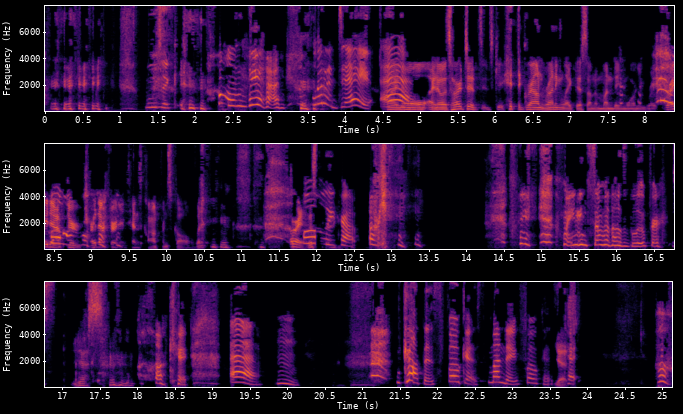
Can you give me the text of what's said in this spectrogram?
music Oh man, what a day! I Eh. know, I know. It's hard to it's, hit the ground running like this on a Monday morning, right, right after, right after an intense conference call. All right, Holy crap. Okay. we need some of those bloopers. yes. Okay. Ah. Mm. Got this. Focus. Monday. Focus. Yes. Okay. Whew.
